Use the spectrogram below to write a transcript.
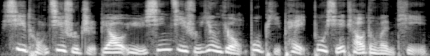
系统技术指标与新技术应用不匹配、不协调等问题，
